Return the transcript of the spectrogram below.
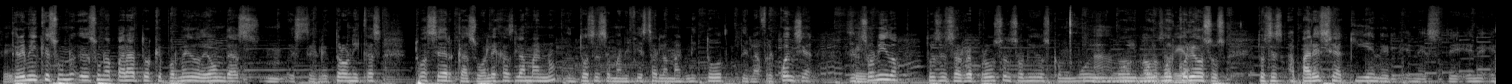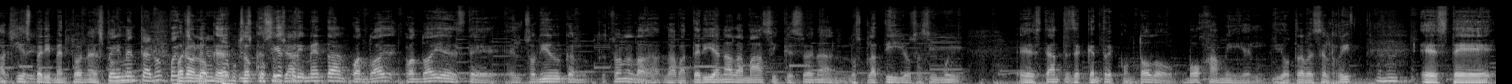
Sí. Teremin, que es un, es un aparato que por medio de ondas mm, este, electrónicas tú acercas o alejas la mano, entonces se manifiesta la magnitud de la frecuencia del Sí. sonido. Entonces se reproducen sonidos como muy, Ah, no, muy, no muy, muy curiosos. Entonces aparece aquí en el, en este, en- en Aquí este- experimentó en esto, Experimenta, ¿no? Puede Bueno, lo que, lo que sí ya. experimentan cuando hay, cuando hay este el sonido que, que suena la, la batería nada más y que suenan los platillos así muy este antes de que entre con todo Boham y, el, y otra vez el riff, este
